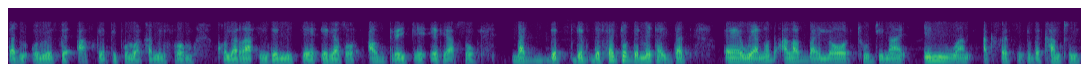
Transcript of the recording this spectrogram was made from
that we always ask people who are coming from cholera endemic areas or outbreak areas. So, but the, the the fact of the matter is that we are not allowed by law to deny anyone access to the country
